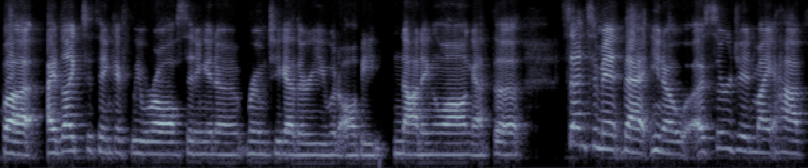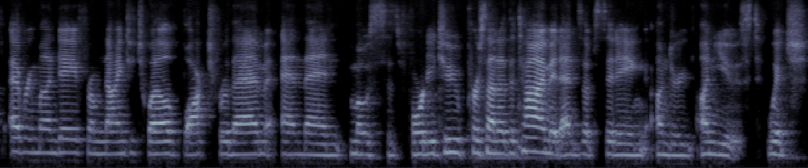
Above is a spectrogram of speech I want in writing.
But I'd like to think if we were all sitting in a room together, you would all be nodding along at the sentiment that you know a surgeon might have every monday from 9 to 12 blocked for them and then most 42% of the time it ends up sitting under unused which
